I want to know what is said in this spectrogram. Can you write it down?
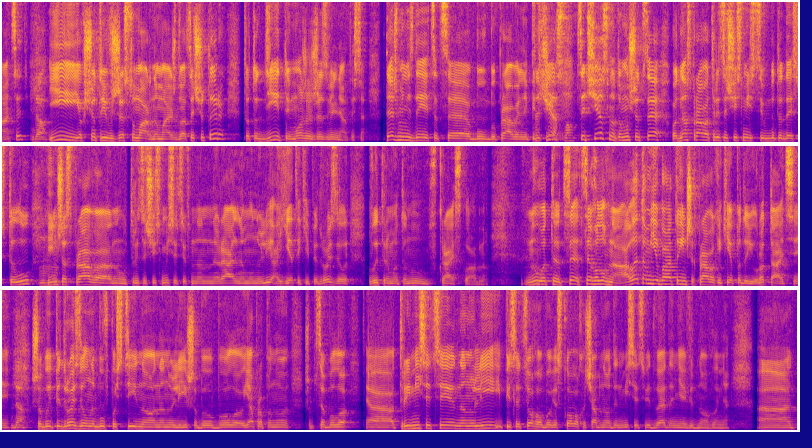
Да. І якщо ти вже сумарно маєш 24, то тоді ти можеш вже звільнятися. Теж мені здається, це був би правильний підхід. чесно. Це чесно, тому що це одна справа 36 місяців бути десь в тилу, інша справа ну 36 місяців на нереальному нулі, а є такі підрозділи, витримати ну вкрай складно. Ну от е, це, це головна, але там є багато інших правок, які я подаю. Ротації, Да. щоб підрозділ не був постійно на нулі, щоб було. Я пропоную, щоб це було е, три місяці на нулі, і після цього обов'язково хоча б на один місяць відведення і відновлення. Е,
